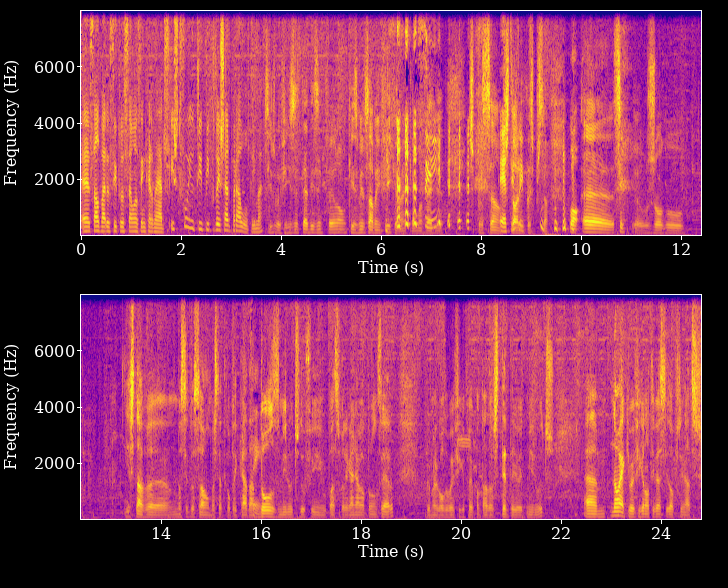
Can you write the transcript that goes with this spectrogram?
a salvar a situação aos encarnados. Isto foi o típico deixar para a última? Sim, os Benfica até dizem que foram 15 minutos ao Benfica, é? que é uma velha expressão, é histórica expressão. Bom, uh, sim, o jogo estava numa situação bastante complicada. Sim. Há 12 minutos do fim, o Passo Ferreira ganhava por 1-0. Um o primeiro gol do Benfica foi apontado aos 78 minutos. Um, não é que o Benfica não tivesse tido oportunidades,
